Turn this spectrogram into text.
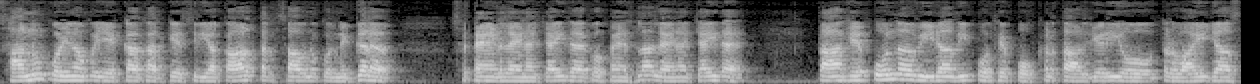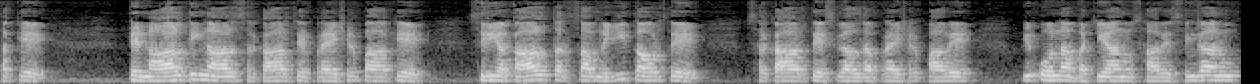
ਸਾਨੂੰ ਕੋਈ ਨਾ ਕੋਈ ਏਕਾ ਕਰਕੇ ਸ੍ਰੀ ਅਕਾਲ ਤਖਤ ਸਾਹਿਬ ਨੂੰ ਕੋਈ ਨਿੱਗਰ ਸਟੈਂਡ ਲੈਣਾ ਚਾਹੀਦਾ ਹੈ, ਕੋਈ ਫੈਸਲਾ ਲੈਣਾ ਚਾਹੀਦਾ ਤਾਂ ਕਿ ਉਹਨਾਂ ਵੀਰਾਂ ਦੀ ਉਥੇ ਭੁੱਖ ਹੜਤਾਲ ਜਿਹੜੀ ਉਹ ਤੜਵਾਈ ਜਾ ਸਕੇ ਤੇ ਨਾਲ ਦੀ ਨਾਲ ਸਰਕਾਰ ਤੇ ਪ੍ਰੈਸ਼ਰ ਪਾ ਕੇ ਸ੍ਰੀ ਅਕਾਲ ਤਖਤ ਸਾਹਿਬ ਨਿੱਜੀ ਤੌਰ ਤੇ ਸਰਕਾਰ ਤੇ ਇਸ ਗੱਲ ਦਾ ਪ੍ਰੈਸ਼ਰ ਪਾਵੇ ਕਿ ਉਹਨਾਂ ਬੱਚਿਆਂ ਨੂੰ, ਸਾਰੇ ਸਿੰਘਾਂ ਨੂੰ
